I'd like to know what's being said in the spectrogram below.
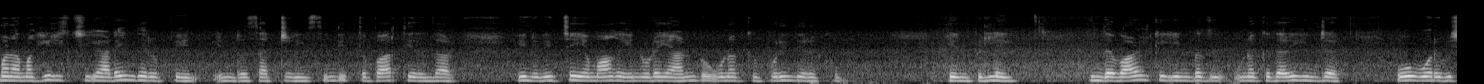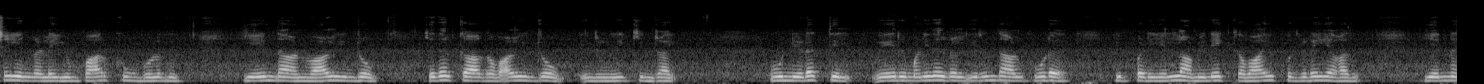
மன மகிழ்ச்சி அடைந்திருப்பேன் என்று சற்று நீ சிந்தித்து பார்த்திருந்தால் இன்று நிச்சயமாக என்னுடைய அன்பு உனக்கு புரிந்திருக்கும். என் பிள்ளை இந்த வாழ்க்கை என்பது உனக்கு தருகின்ற ஒவ்வொரு விஷயங்களையும் பார்க்கும் பொழுது ஏன் தான் வாழ்கின்றோம் எதற்காக வாழ்கின்றோம் என்று நினைக்கின்றாய். உன்னிடத்தில் வேறு மனிதர்கள் இருந்தால் கூட இப்படியெல்லாம் நினைக்க வாய்ப்பு கிடையாது. என்ன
